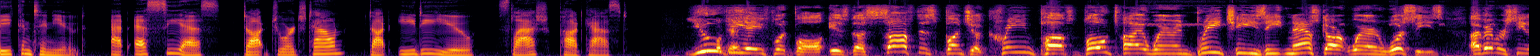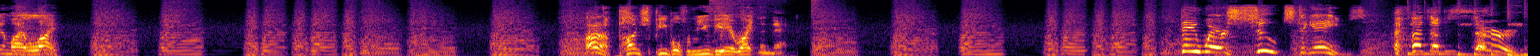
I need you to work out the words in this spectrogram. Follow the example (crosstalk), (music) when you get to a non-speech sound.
Be continued at scs.georgetown.edu slash podcast. UVA football is the softest bunch of cream puffs, bow tie wearing, brie cheese eating, ascot wearing wussies I've ever seen in my life. I'm gonna punch people from UVA right in the neck. Wear suits to games. (laughs) That's absurd.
